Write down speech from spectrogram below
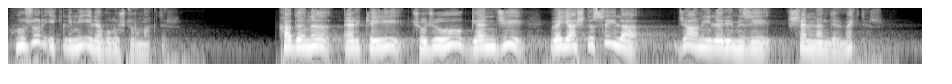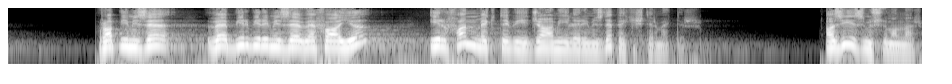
huzur iklimi ile buluşturmaktır. Kadını, erkeği, çocuğu, genci ve yaşlısıyla camilerimizi şenlendirmektir. Rabbimize ve birbirimize vefayı irfan mektebi camilerimizde pekiştirmektir. Aziz Müslümanlar,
